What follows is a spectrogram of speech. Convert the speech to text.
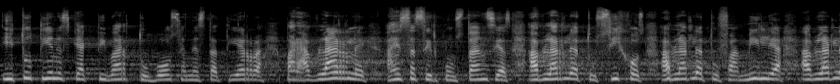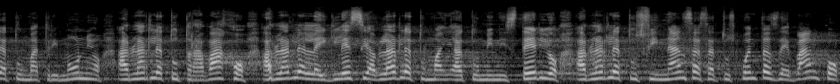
y tú tienes que activar tu voz en esta tierra para hablarle a esas circunstancias, hablarle a tus hijos, hablarle a tu familia, hablarle a tu matrimonio, hablarle a tu trabajo, hablarle a la iglesia, hablarle a tu, a tu ministerio, hablarle a tus finanzas, a tus cuentas de banco,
